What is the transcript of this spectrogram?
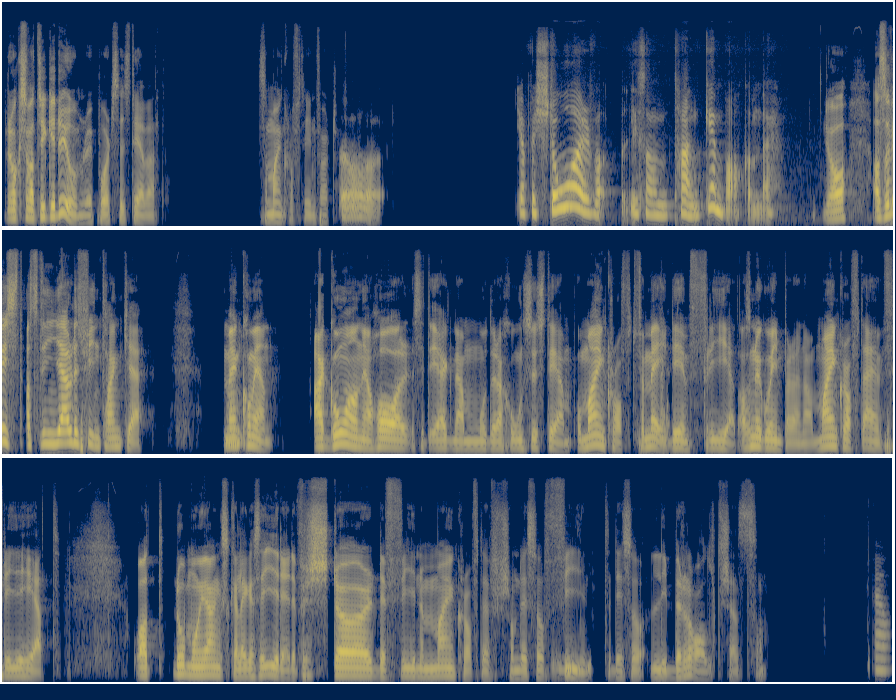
Rox, vad tycker du om reportsystemet? Som Minecraft infört. Jag förstår liksom, tanken bakom det. Ja, alltså visst, alltså det är en jävligt fin tanke. Men Mm. kom igen. Agonia har sitt egna moderationssystem och Minecraft för mig, det är en frihet. Alltså nu går jag in på det här nu. Minecraft är en frihet. Och att då Mojang ska lägga sig i det, det förstör det fina med Minecraft eftersom det är så fint. Det är så liberalt känns det som. Ja.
